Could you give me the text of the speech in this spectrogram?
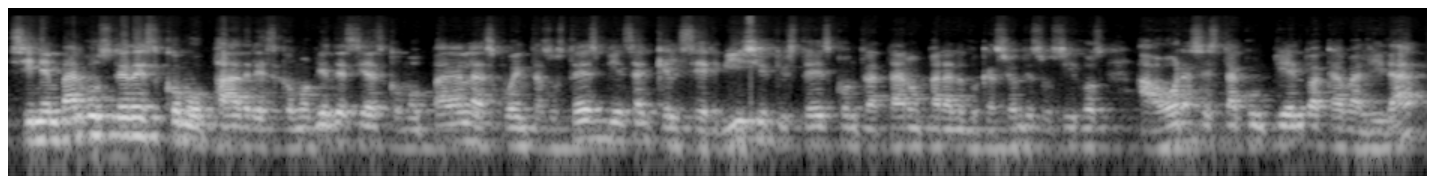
Sin embargo, ustedes como padres, como bien decías, como pagan las cuentas, ¿ustedes piensan que el servicio que ustedes contrataron para la educación de sus hijos ahora se está cumpliendo a cabalidad?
